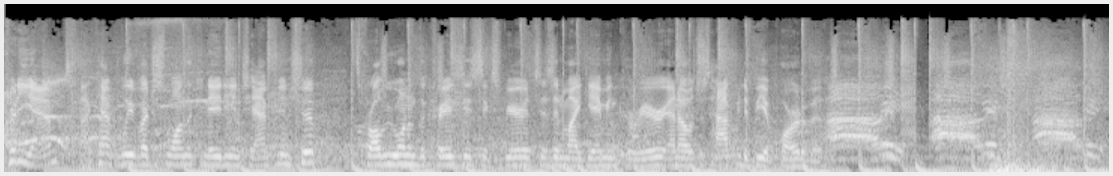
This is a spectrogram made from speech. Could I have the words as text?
Pretty amped. I can't believe I just won the Canadian Championship. It's probably one of the craziest experiences in my gaming career, and I was just happy to be a part of it. Ali, Ali, Ali.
